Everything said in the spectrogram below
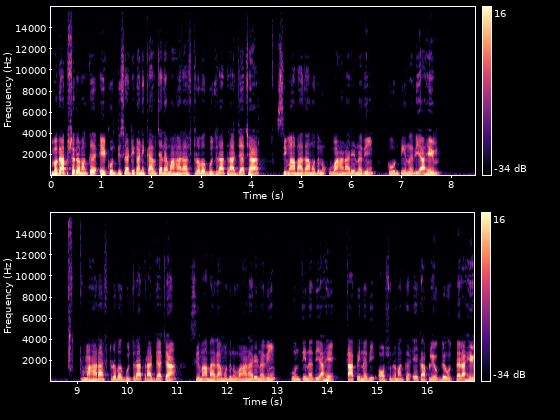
बघा प्रश्न क्रमांक एकोणतीस या ठिकाणी काय विचारलं? महाराष्ट्र व गुजरात राज्याच्या सीमा भागामधून वाहणारी नदी कोणती नदी आहे? महाराष्ट्र व गुजरात राज्याच्या सीमा भागामधून वाहणारी नदी कोणती नदी आहे? तापी नदी ऑप्शन क्रमांक एक आपले योग्य उत्तर आहे.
